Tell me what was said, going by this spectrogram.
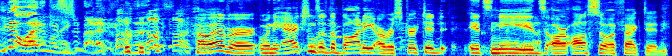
You know what? Who gives about any of this? However, when the actions of the body are restricted, its needs are also affected.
